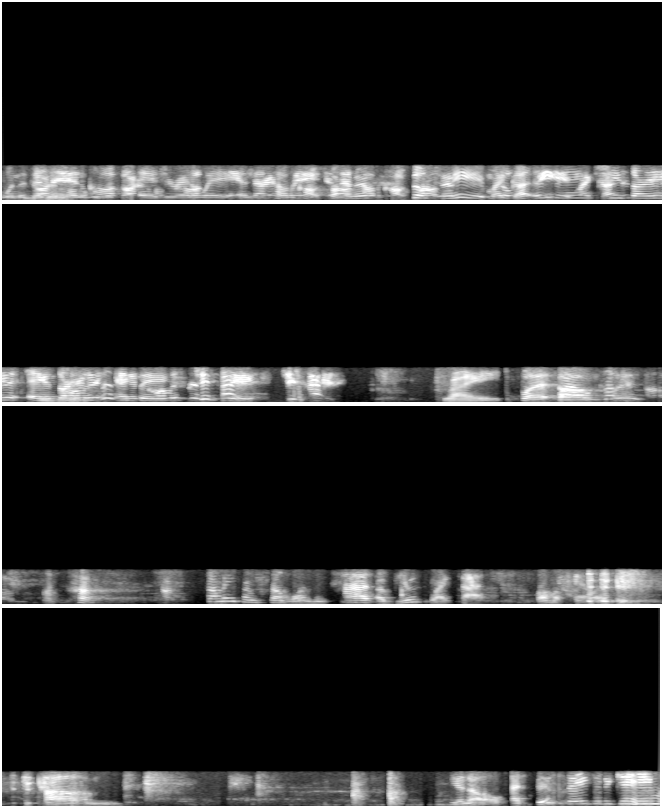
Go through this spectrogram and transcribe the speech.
when the daughter then called the when the cops, Angie ran cops, away, and that's how the away, cops found her. cops So to me, my So gut to is me, saying she started it, and she started common sense and is saying common sense she is started it. she started it. Right. But Well, um, coming, huh? Coming from someone who's had abuse like that from a parent, um, you know, at this stage of the game,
